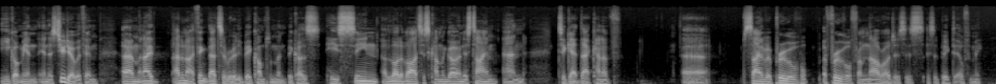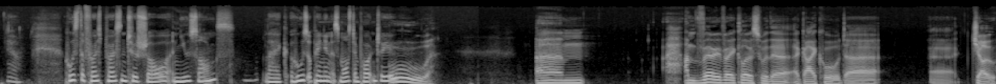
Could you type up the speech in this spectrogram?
he got me in in a studio with him. Um, and I I don't know. I think that's a really big compliment because he's seen a lot of artists come and go in his time, and to get that kind of uh, sign of approval approval from Nile Rodgers is is a big deal for me. Yeah. Who's the first person to show new songs? Like, whose opinion is most important to you? Ooh. Um, I'm very very close with a, a guy called uh, uh, Joe,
